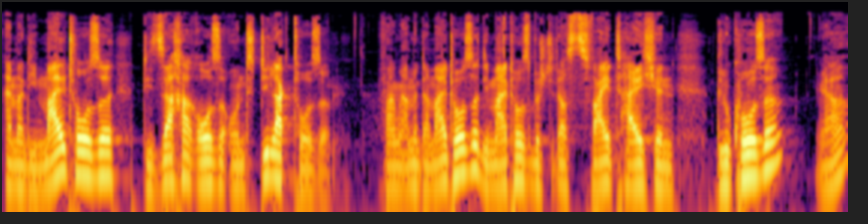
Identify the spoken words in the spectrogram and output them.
Einmal die Maltose, die Saccharose und die Laktose. Fangen wir an mit der Maltose. Die Maltose besteht aus zwei Teilchen Glucose, ja,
